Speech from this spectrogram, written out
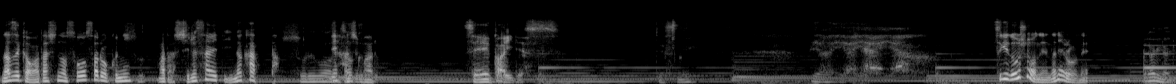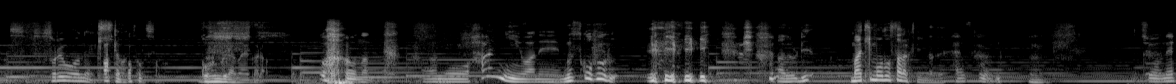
なぜか私の捜査録にまだ記されていなかった。それはで始まる。正解です。ですね。いやいやいやいや。次どうしようね。何やろうね。何があります？それをね、聞きたかったんですよ。5分ぐらい前から。そうなんだ。あの、犯人はね、息子夫婦。いやいやいやいやあの、り巻き戻さなくていいんだね。うん一応ね、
